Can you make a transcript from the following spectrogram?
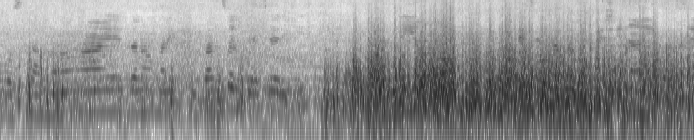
অবস্থা। মনে হয় যেন মানে তুফান পেয়েছে আর কি উনিও প্যাসেঞ্জার তেমন বেশি নাই বাসে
